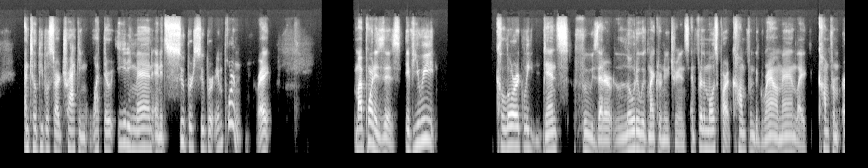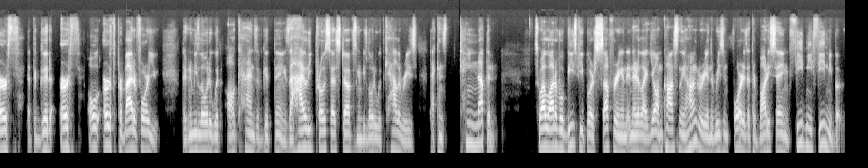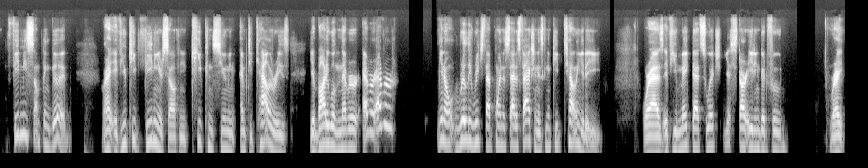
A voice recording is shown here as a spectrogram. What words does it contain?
until people start tracking what they're eating, man. And it's super, super important, right? My point is this if you eat calorically dense foods that are loaded with micronutrients and for the most part come from the ground, man, like come from earth, that the good earth, old earth provided for you. They're going to be loaded with all kinds of good things. The highly processed stuff is going to be loaded with calories that contain nothing. So why a lot of obese people are suffering and, and they're like, yo, I'm constantly hungry. And the reason for it is that their body's saying, feed me, feed me, but feed me something good, right? If you keep feeding yourself and you keep consuming empty calories, your body will never, ever, ever, you know, really reach that point of satisfaction. It's going to keep telling you to eat. Whereas if you make that switch, you start eating good food, right?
